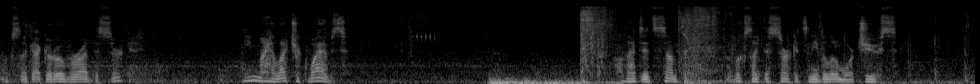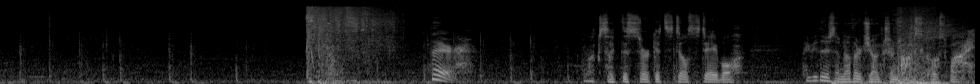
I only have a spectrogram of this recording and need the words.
Looks like I could override the circuit. Need my electric webs. Well, that did something. It looks like the circuits need a little more juice. There. Looks like the circuit's still stable. Maybe there's another junction box close by.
